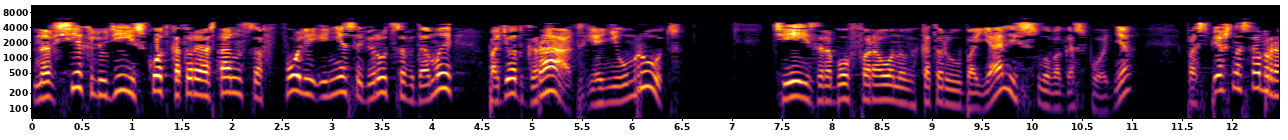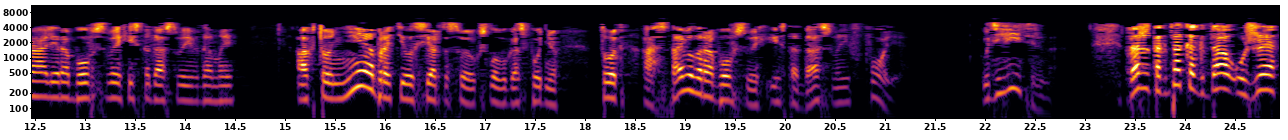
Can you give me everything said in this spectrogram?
На всех людей и скот, которые останутся в поле и не соберутся в домы, падет град, и они умрут. Те из рабов фараоновых, которые убоялись слова Господня, поспешно собрали рабов своих и стада своих в домы, а кто не обратил сердце свое к Слову Господню, тот оставил рабов своих и стада свои в поле. Удивительно. Даже тогда, когда уже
